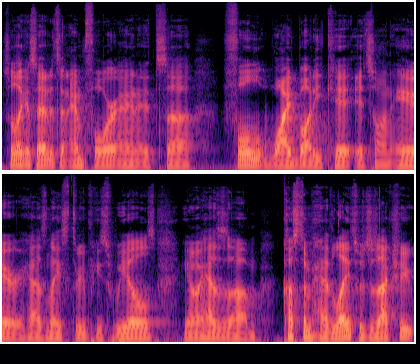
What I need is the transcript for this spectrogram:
So like I said, it's an M4 and it's a full wide body kit. It's on air. It has nice three piece wheels. You know, it has um, custom headlights, which is actually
